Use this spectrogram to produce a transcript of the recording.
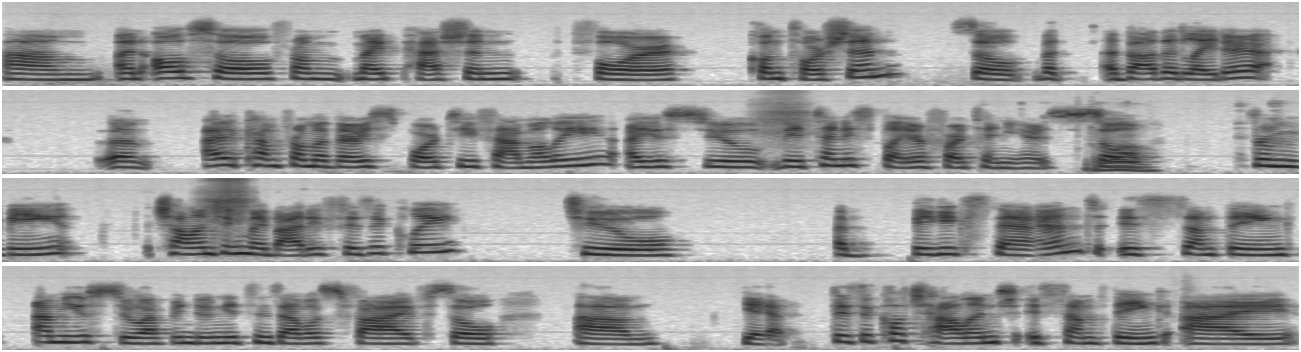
um, and also from my passion for contortion. So but about it later um, i come from a very sporty family. I used to be a tennis player for 10 years. So wow. for me challenging my body physically to a big extent is something i'm used to. I've been doing it since i was five. So um, yeah physical challenge is something i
